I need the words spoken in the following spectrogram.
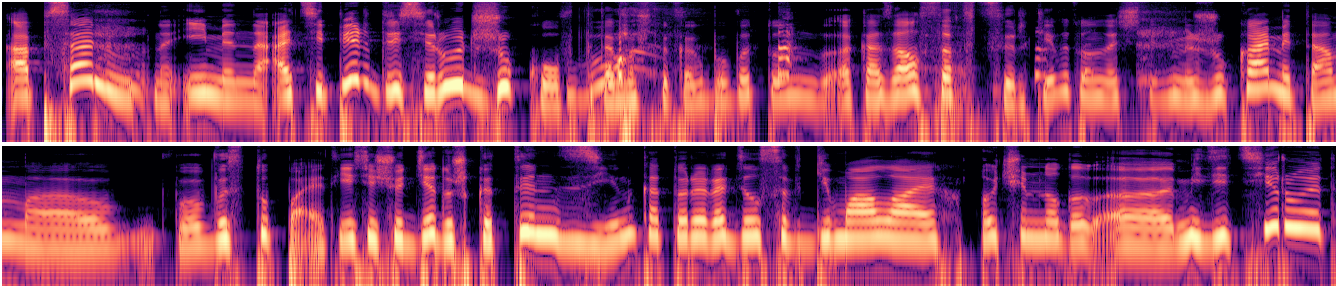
абсолютно, именно. А теперь дрессирует жуков, потому что как бы вот он оказался в цирке, вот он, значит, этими жуками там э, выступает. Есть еще дедушка Тензин, который родился в Гималаях, очень много э, медитирует,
